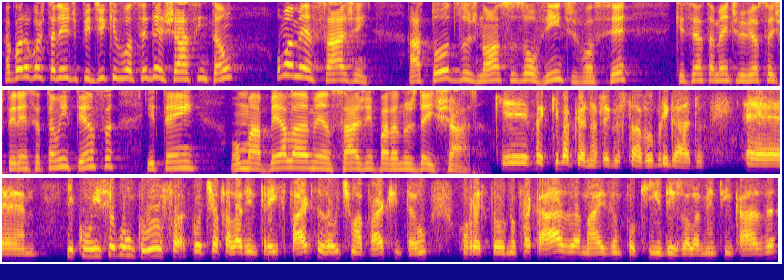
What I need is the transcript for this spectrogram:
agora eu gostaria de pedir que você deixasse então uma mensagem a todos os nossos ouvintes, você que certamente viveu essa experiência tão intensa e tem uma bela mensagem para nos deixar. Que, que bacana, Frei Gustavo, obrigado. É, e com isso eu concluo, eu tinha falado em três partes, a última parte, então, o retorno para casa, mais um pouquinho de isolamento em casa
